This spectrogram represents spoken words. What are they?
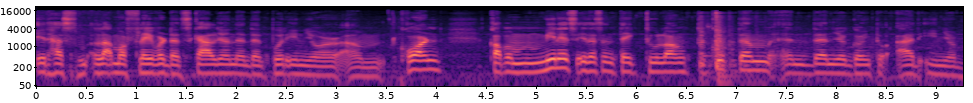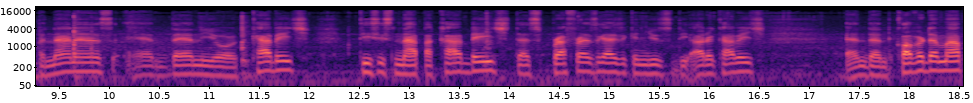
It has a lot more flavor than scallion and then put in your um, corn couple minutes. It doesn't take too long to cook them and then you're going to add in your bananas and then your cabbage. This is napa cabbage. That's preference guys. You can use the other cabbage and then cover them up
